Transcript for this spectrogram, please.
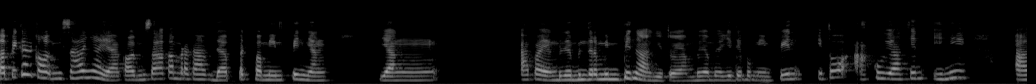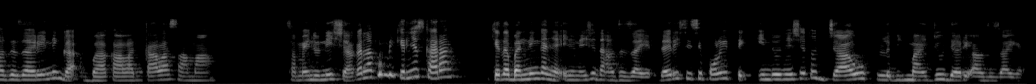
Tapi kan kalau misalnya ya, kalau misalkan mereka dapat pemimpin yang yang apa yang benar-benar mimpin lah gitu, yang benar-benar jadi pemimpin, itu aku yakin ini Aljazair ini nggak bakalan kalah sama sama Indonesia. Karena aku mikirnya sekarang kita bandingkan ya Indonesia dan Aljazair. Dari sisi politik, Indonesia itu jauh lebih maju dari Aljazair.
